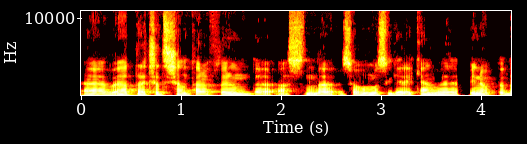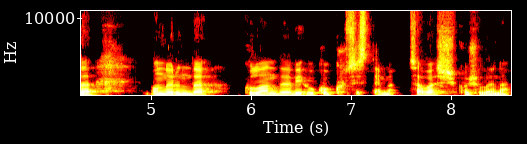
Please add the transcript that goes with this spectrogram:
e, ve hatta çatışan tarafların da aslında savunması gereken ve bir noktada onların da kullandığı bir hukuk sistemi savaş koşullarına.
